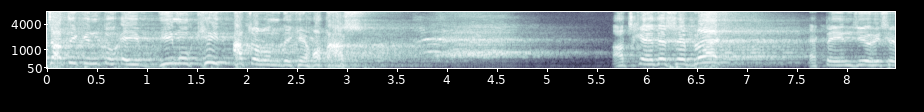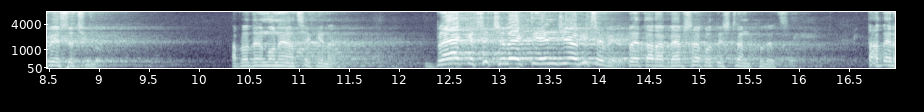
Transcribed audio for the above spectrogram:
জাতি কিন্তু এই দ্বিমুখী আচরণ দেখে হতাশ। আজকে এদেশে ব্র্যাক একটা এনজিও হিসেবে এসেছিল। আপনাদের মনে আছে কিনা? ব্র্যাক এসেছিল একটি এনজিও হিসেবে। তারা ব্যবসা প্রতিষ্ঠান খুলেছে। তাদের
